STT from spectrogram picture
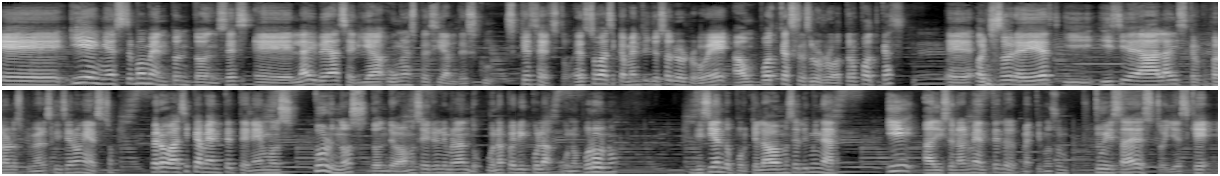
Eh, y en este momento, entonces, eh, la idea sería un especial de Scoops. ¿Qué es esto? Esto básicamente yo se lo robé a un podcast que se lo robó otro podcast. Eh, 8 sobre 10 y Easy Allies, creo que fueron los primeros que hicieron esto. Pero básicamente tenemos turnos donde vamos a ir eliminando una película uno por uno, diciendo por qué la vamos a eliminar. Y adicionalmente le metimos un twist a esto, y es que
